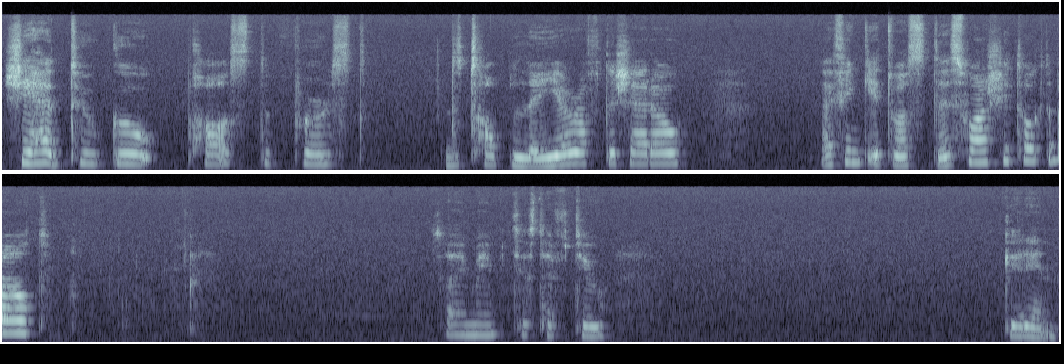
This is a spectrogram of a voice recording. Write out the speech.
she had to go past the first the top layer of the shadow. I think it was this one she talked about. So I maybe just have to get in.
